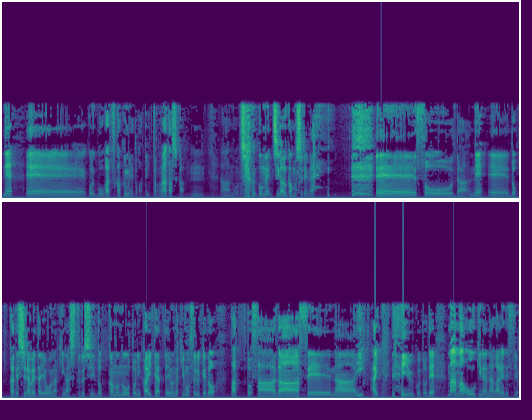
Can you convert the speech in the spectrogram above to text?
ね、えー、これ5月革命とかって言ったかな？確か。うん。あの、違う、ごめん、違うかもしれない えー、そうだね。えー、どっかで調べたような気がするし、どっかのノートに書いてあったような気もするけど、パッと探せない。はい。と いうことで、まあまあ大きな流れですよ。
